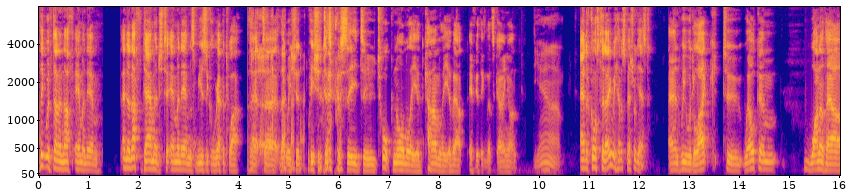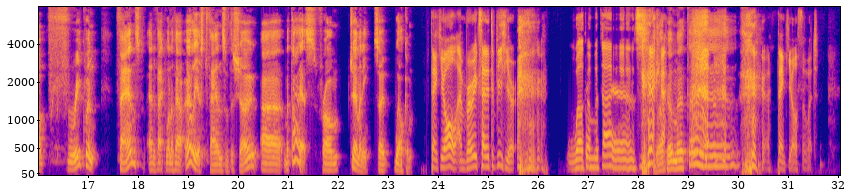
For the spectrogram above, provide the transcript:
I think we've done enough Eminem and enough damage to Eminem's musical repertoire that uh, that we should we should just proceed to talk normally and calmly about everything that's going on. Yeah. And of course, today we have a special guest, and we would like to welcome one of our frequent fans, and in fact, one of our earliest fans of the show, uh, Matthias from Germany. So, welcome. Thank you all. I'm very excited to be here. Welcome, Matthias. Welcome, Matthias. Thank you all so much.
